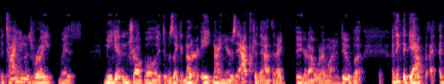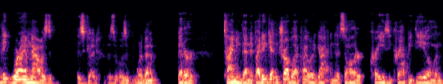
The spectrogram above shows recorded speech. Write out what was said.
the timing was right with me getting in trouble. It, it, was like another eight, nine years after that that I figured out what I wanted to do. But I think the gap, I, I think where I am now is is good. It was would have been a better timing than if I didn't get in trouble, I probably would have gotten into some other crazy, crappy deal and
